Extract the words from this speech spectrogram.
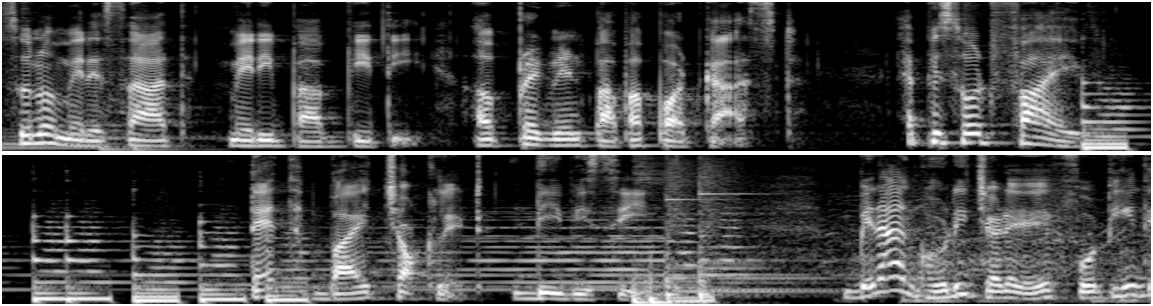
सुनो मेरे साथ मेरी बाप बीती a pregnant papa podcast episode five death by chocolate DBC बिना घोड़ी चढ़े 14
